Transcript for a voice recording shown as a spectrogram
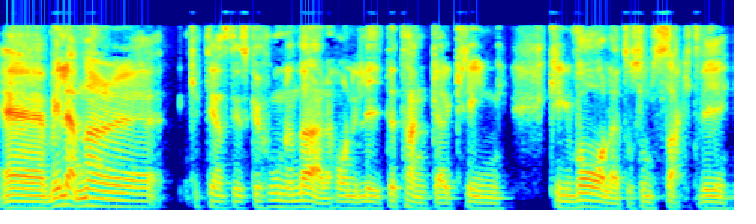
Eh, vi lämnar eh, kaptensdiskussionen där. Har ni lite tankar kring, kring valet? Och som sagt, vi,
